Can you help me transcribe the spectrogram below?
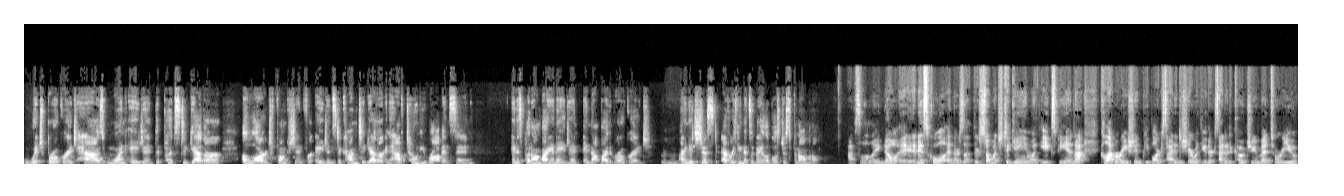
which brokerage has one agent that puts together a large function for agents to come together and have Tony Robinson and is put on by an agent and not by the brokerage. Mm-hmm. And it's just everything that's available is just phenomenal. Absolutely. No, it, it is cool. And there's a, there's so much to gain with EXP and that collaboration. People are excited to share with you. They're excited to coach you, mentor you,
